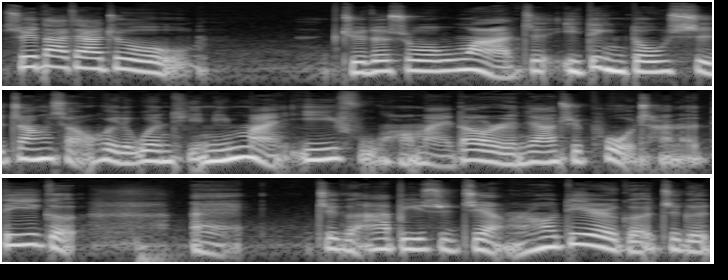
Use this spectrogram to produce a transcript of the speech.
所以大家就觉得说，哇，这一定都是张小慧的问题。你买衣服哈，买到人家去破产了。第一个，哎，这个阿 B 是这样，然后第二个，这个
